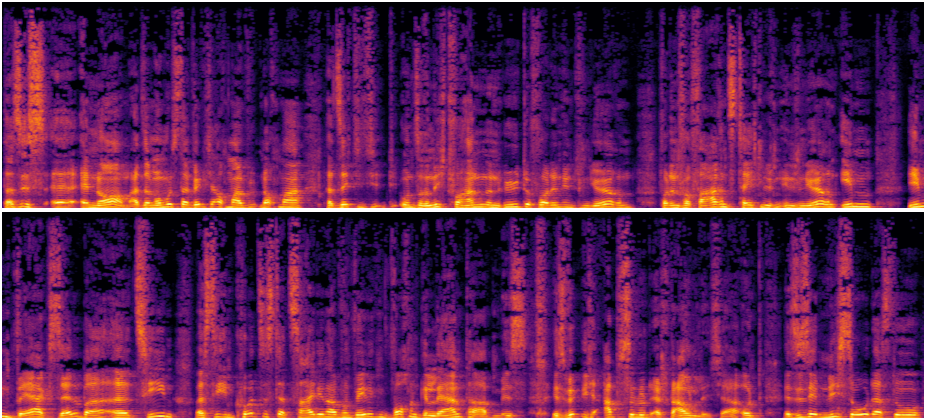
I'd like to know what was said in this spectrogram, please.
Das ist äh, enorm. Also man muss da wirklich auch mal noch mal tatsächlich die, unsere nicht vorhandenen Hüte vor den Ingenieuren, vor den verfahrenstechnischen Ingenieuren im im Werk selber äh, ziehen, was die in kürzester Zeit innerhalb von wenigen Wochen gelernt haben, ist ist wirklich absolut erstaunlich, ja. Und es ist eben nicht so, dass du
